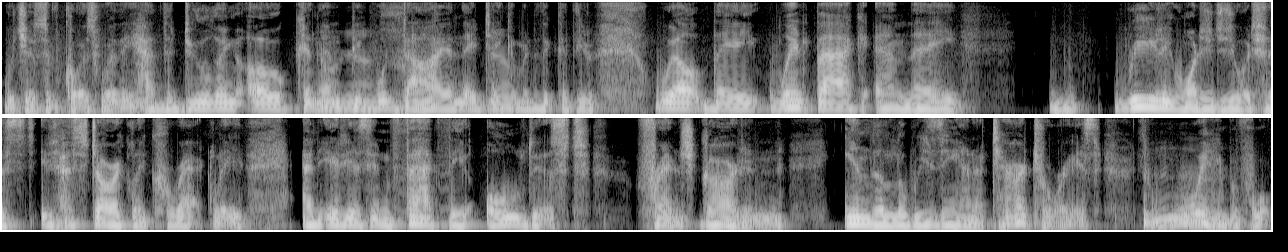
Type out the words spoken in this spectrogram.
which is, of course, where they had the dueling oak, and then people would die, and they take them into the cathedral. Well, they went back and they really wanted to do it his- historically correctly. And it is, in fact, the oldest French garden in the Louisiana territories. It's way before,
